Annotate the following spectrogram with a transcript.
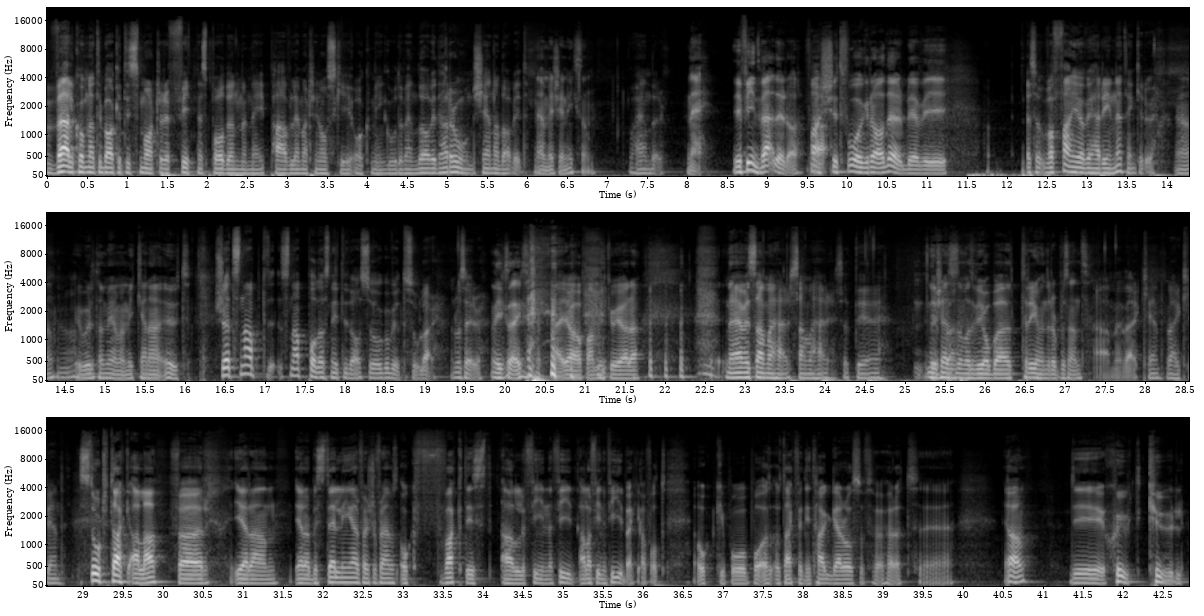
Välkomna tillbaka till Smartare Fitness-podden med mig Pavle Martinoski och min gode vän David Haron. Tjena David. Nej men tjena Nixon. Vad händer? Nej. Det är fint väder idag. Fan Ja. 22 grader blev vi... Alltså vad fan gör vi här inne tänker du? Ja, Ja. vi borde ta med här mickarna ut. Kör ett snabbt, snabbt poddavsnitt idag så går vi ut och solar. Eller vad säger du? Exakt. Nej, jag har fan mycket att göra. Nej men samma här, samma här. Så att det... Nu känns det som att vi jobbar 300%. Ja men verkligen, verkligen. Stort tack alla för eran, era beställningar först och främst och faktiskt all fin alla fin feedback jag har fått. Och, på, på, och tack för att ni taggar oss och för att eh, Ja, det är sjukt kul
